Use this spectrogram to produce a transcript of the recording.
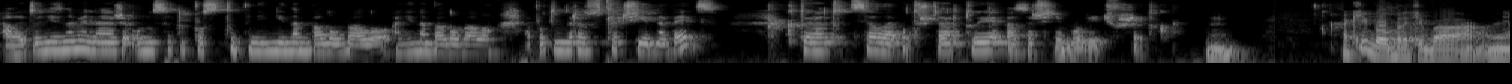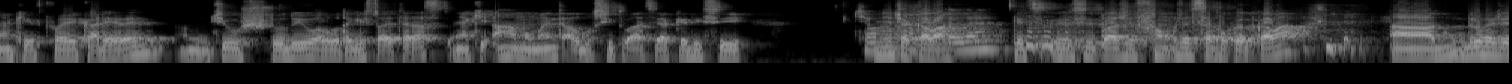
Ale to neznamená, že ono sa tu postupne nenabalovalo a nenabalovalo a potom zrazu stačí jedna vec, ktorá to celé odštartuje a začne bolieť všetko. Hmm. Aký bol pre teba nejaký v tvojej kariére, či už štúdiu, alebo takisto aj teraz, nejaký aha moment alebo situácia, kedy si Čo nečakala, keď si, si povedala, že, že sa poklepkala. A druhé, že,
